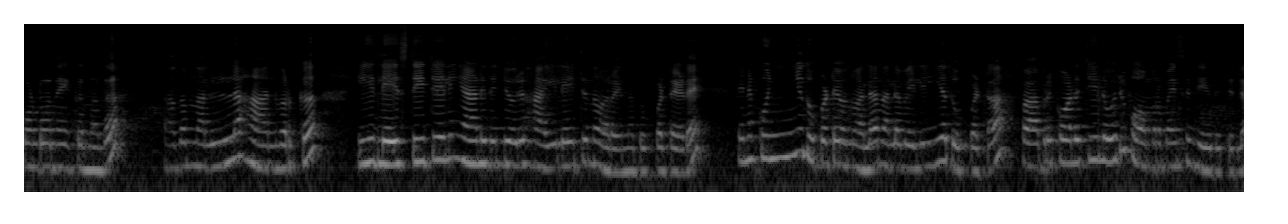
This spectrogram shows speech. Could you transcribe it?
കൊണ്ടുവന്നേക്കുന്നത്. അതും നല്ല ഹാൻഡ് വർക്ക് ഈ ലേസ് ഡീറ്റെയിലിംഗ് ആണ് ഇതിന്റെ ഒരു ഹൈലൈറ്റ് എന്ന് പറയുന്നത് ദുപ്പട്ടയുടെ. പിന്നെ കുഞ്ഞു ദുപ്പട്ടയൊന്നുമല്ല നല്ല വലിയ ദുപ്പട്ട. ഫാബ്രിക് ക്വാളിറ്റിയിൽ ഒരു കോംപ്രമൈസും ചെയ്തിട്ടില്ല.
